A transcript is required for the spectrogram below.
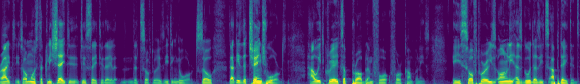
right? It's almost a cliche to, to say today that software is eating the world. So that is the change world how it creates a problem for, for companies. A software is only as good as it's updated.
